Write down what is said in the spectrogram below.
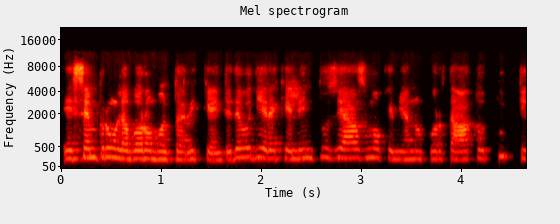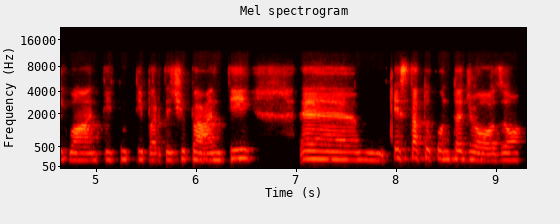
È sempre un lavoro molto arricchente. Devo dire che l'entusiasmo che mi hanno portato tutti quanti, tutti i partecipanti, ehm, è stato contagioso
